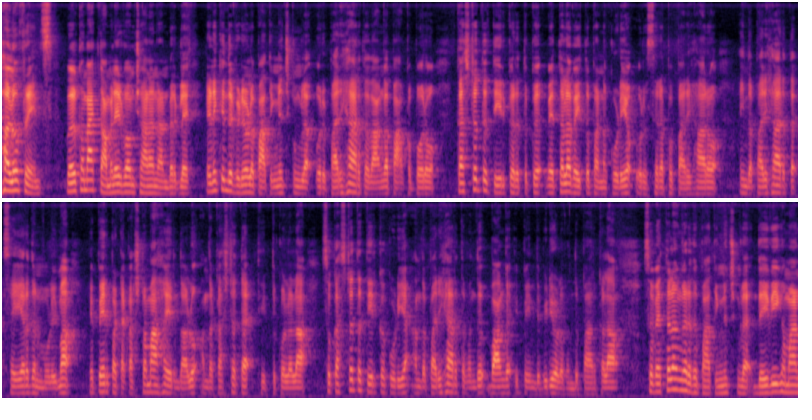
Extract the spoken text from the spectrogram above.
ஹலோ ஃப்ரெண்ட்ஸ் வெல்கம் பேக் தமிழர்வம் சேனல் நண்பர்களே. எனக்கு இந்த வீடியோவில் பார்த்தீங்கன்னு வச்சுக்கோங்களேன் ஒரு பரிகாரத்தை தாங்க பார்க்க போகிறோம் கஷ்டத்தை தீர்க்கறதுக்கு வெத்தலை வைத்து பண்ணக்கூடிய ஒரு சிறப்பு பரிகாரம். இந்த பரிகாரத்தை செய்கிறதன் மூலிமா எப்பேற்பட்ட கஷ்டமாக இருந்தாலும் அந்த கஷ்டத்தை தீர்த்து கொள்ளலாம். ஸோ கஷ்டத்தை தீர்க்கக்கூடிய அந்த பரிகாரத்தை வந்து வாங்க இப்போ இந்த வீடியோவில் வந்து பார்க்கலாம். ஸோ வெத்தலைங்கிறது பார்த்தீங்கன்னு வச்சுக்கோங்களேன் தெய்வீகமான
